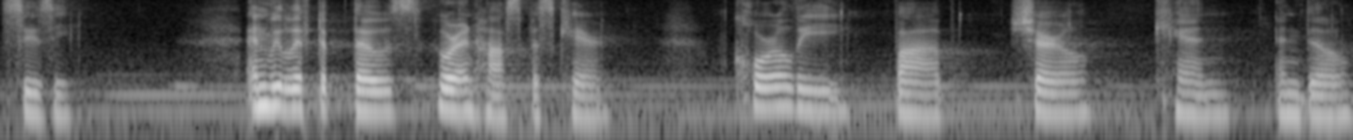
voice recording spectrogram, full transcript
Susie. And we lift up those who are in hospice care Coralie, Bob, Cheryl, Ken, and Bill.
